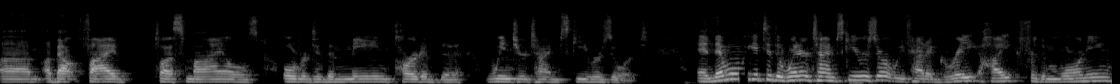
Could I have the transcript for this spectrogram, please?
um, about five plus miles over to the main part of the wintertime ski resort. And then when we get to the wintertime ski resort, we've had a great hike for the morning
